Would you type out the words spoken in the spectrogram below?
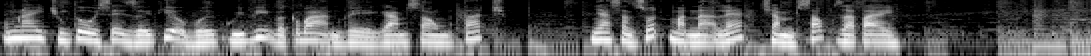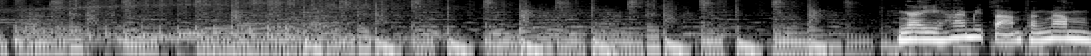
hôm nay chúng tôi sẽ giới thiệu với quý vị và các bạn về Gamsong Touch, nhà sản xuất mặt nạ LED chăm sóc da tay. Ngày 28 tháng 5,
